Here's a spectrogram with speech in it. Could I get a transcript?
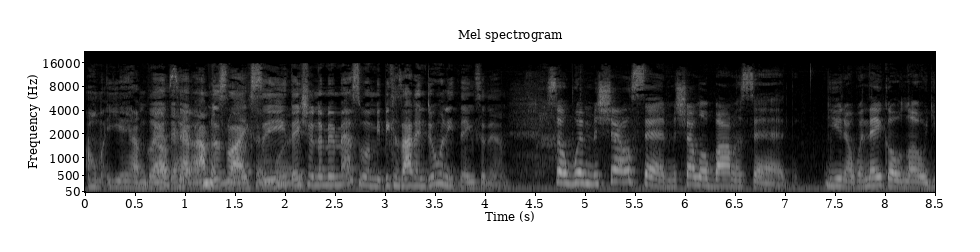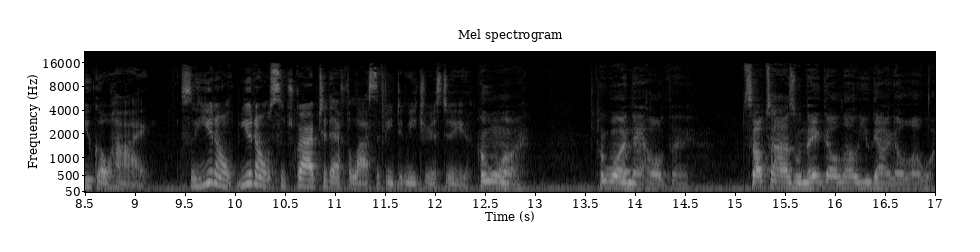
oh my, yeah, I'm glad Y'all that say happened. I'm I'm just like, see, one. they shouldn't have been messing with me because I didn't do anything to them. So when Michelle said, Michelle Obama said, you know, when they go low, you go high. So you don't you don't subscribe to that philosophy, Demetrius, do you? Who won? Who won that whole thing? Sometimes when they go low, you gotta go lower.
